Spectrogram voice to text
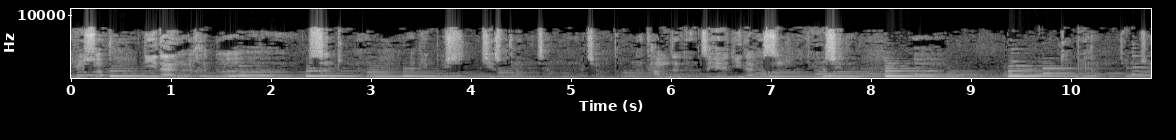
也就是说，历代呢很多圣徒呢，并不接受他们这样的教导，那他们的灵，这些历代的圣徒的灵性呢，呃，都被他们定罪。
